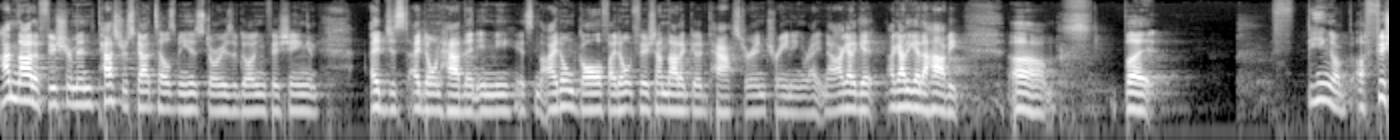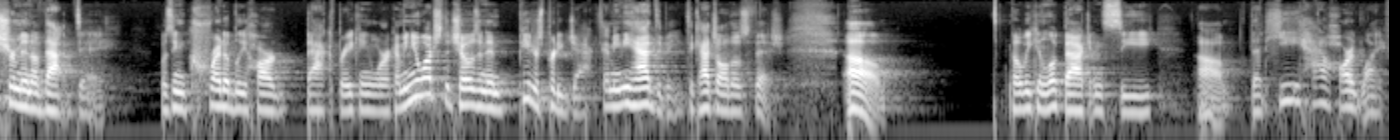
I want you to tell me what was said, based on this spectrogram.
I'm not a fisherman. Pastor Scott tells me his stories of going fishing, and I just I don't have that in me. It's not, I don't golf. I don't fish. I'm not a good pastor in training right now. I gotta get I gotta get a hobby. Um, but being a, a fisherman of that day was incredibly hard, backbreaking work. I mean, you watch The Chosen, and Peter's pretty jacked. I mean, he had to be to catch all those fish. Um, but we can look back and see um, that he had a hard life,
